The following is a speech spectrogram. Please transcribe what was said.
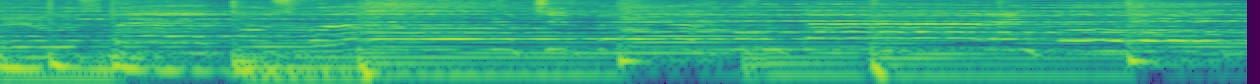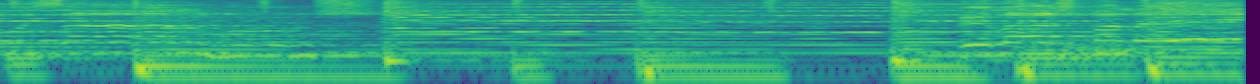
Meus netos vão te perguntar em poucos anos pelas baleias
